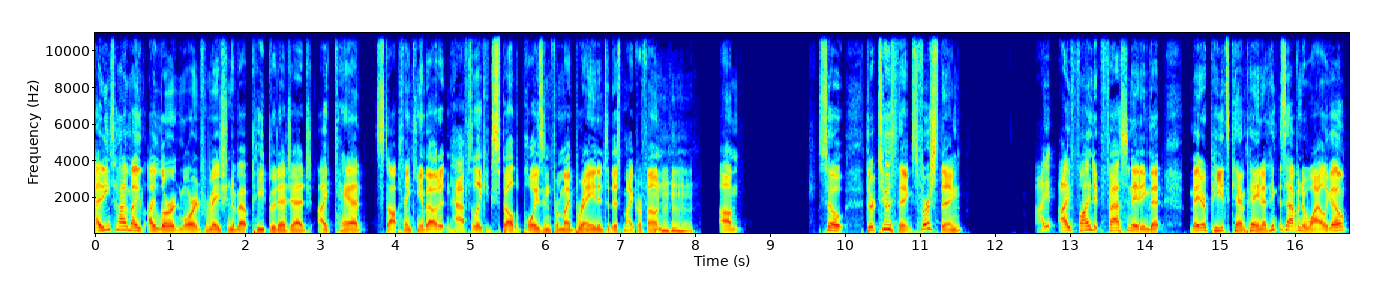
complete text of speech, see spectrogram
anytime I, I learn more information about Pete Buttigieg, I can't stop thinking about it and have to like expel the poison from my brain into this microphone. Um, so there are two things. First thing, I I find it fascinating that Mayor Pete's campaign. I think this happened a while ago.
